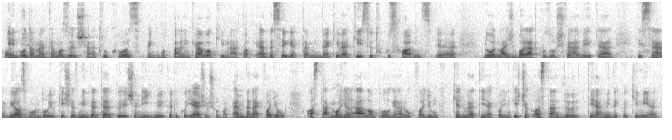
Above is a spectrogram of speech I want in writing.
hol? Én oda mentem az ő sátrukhoz, engem ott pálinkával kínáltak, elbeszélgettem mindenkivel, készült 20-30 normális barátkozós felvétel, hiszen mi azt gondoljuk, és ez minden településen így működik, hogy elsősorban emberek vagyunk, aztán magyar állampolgárok vagyunk, kerületiek vagyunk, és csak aztán dölti el mindenki, hogy ki milyen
